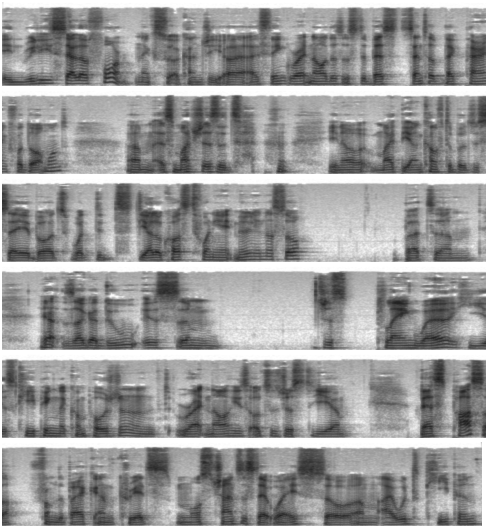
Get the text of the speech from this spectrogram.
in really stellar form next to Akanji. I, I think right now this is the best center back pairing for Dortmund. Um, as much as it, you know, might be uncomfortable to say about what did Diallo cost, 28 million or so. But, um, yeah, Zagadou is, um, just playing well. He is keeping the composure and right now he's also just the uh, best passer from the back and creates most chances that way. So um, I would keep him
